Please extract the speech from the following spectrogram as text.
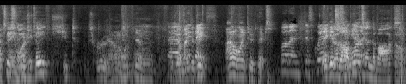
Coffee stain. stains Wonder- your teeth. Shoot, I'm screwed. I don't know what to do. Uh, Go back to toothpicks. I don't like toothpicks. Well then, just quit. They get Justin, soft. what's in the box? Oh, okay.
